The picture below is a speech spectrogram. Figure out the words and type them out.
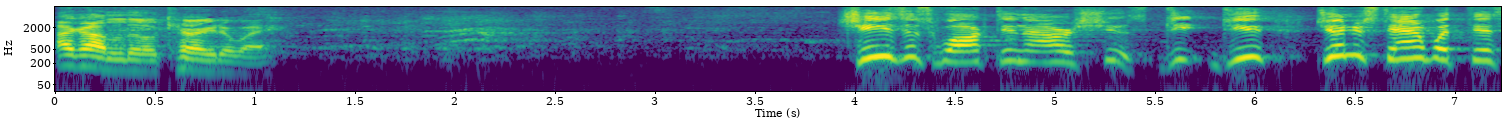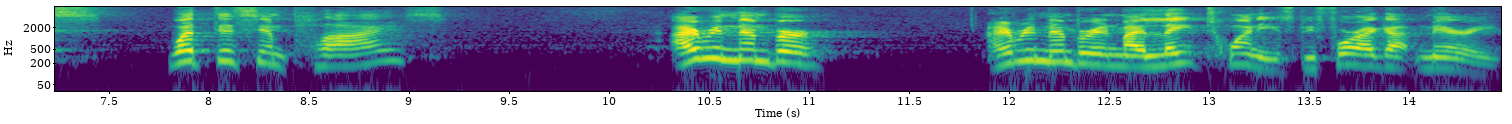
I got a little carried away. Jesus walked in our shoes. Do, do, you, do you understand what this, what this implies? I remember, I remember in my late 20s, before I got married,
